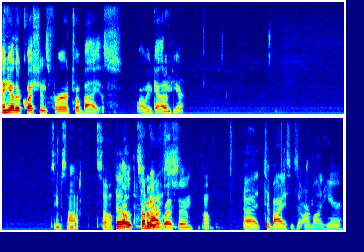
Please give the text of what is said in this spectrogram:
Any other questions for Tobias while we've got him here? Seems not. So So, Oh, somebody Tobias, requested. uh, Tobias, it's Armand here.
